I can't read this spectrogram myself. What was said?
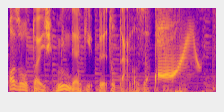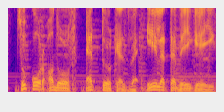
azóta is mindenki őt utánozza. Cukor Adolf ettől kezdve élete végéig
